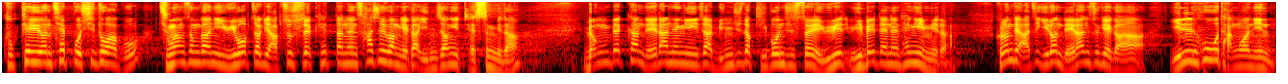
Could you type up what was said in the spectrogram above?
국회의원 체포 시도하고 중앙선관위 위법적인 압수수색했다는 사실관계가 인정이 됐습니다. 명백한 내란 행위이자 민주적 기본 질서에 위배- 위배되는 행위입니다. 그런데 아직 이런 내란 수계가 1호 당원인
